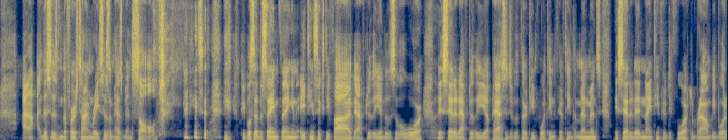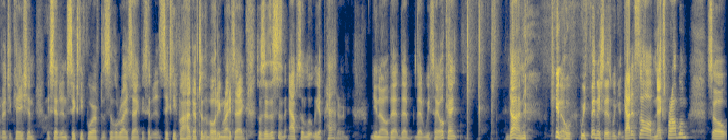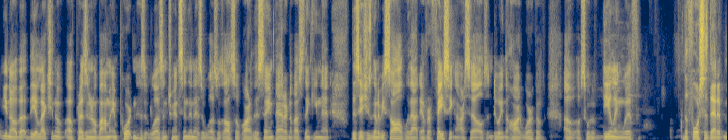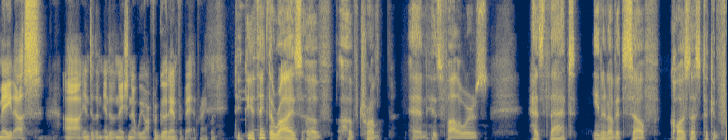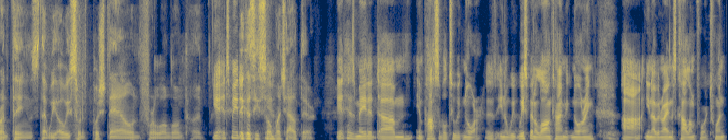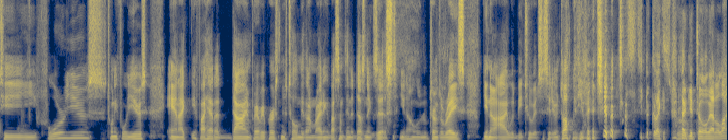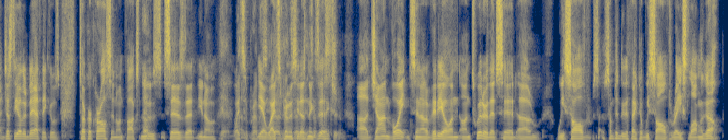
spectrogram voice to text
I, I, this isn't the first time racism has been solved. People said the same thing in 1865 after the end of the Civil War. Right. They said it after the uh, passage of the 13th, 14th, and 15th Amendments. They said it in 1954 after Brown v. Board of Education. They said it in 64 after the Civil Rights Act. They said it in 65 after the Voting Rights Act. So, so this is absolutely a pattern, you know, that that that we say, okay, done. you know, we finished this, we got it solved. Next problem. So, you know, the the election of, of President Obama, important as it was and transcendent as it was, was also part of this same pattern of us thinking that this issue is going to be solved without ever facing ourselves and doing the hard work of of, of sort of dealing with the forces that have made us uh, into the into the nation that we are, for good and for bad, frankly. Do, do you think the rise of of Trump and his followers has that in and of itself caused us to confront things that we always sort of pushed down for a long, long time. Yeah, it's made because it, he's so yeah. much out there it has made it um, impossible to ignore. you know, we, we spent a long time ignoring. Uh, you know, I've been writing this column for 24 years, 24 years. And I, if I had a dime for every person who's told me that I'm writing about something that doesn't exist, you know, in terms of race, you know, I would be too rich to sit here and talk with you, Mitch. Just, you know, like, I get told that a lot. Just the other day, I think it was Tucker Carlson on Fox oh. News oh. says that, you know, yeah, white supremacy. Uh, yeah, white supremacy doesn't exist. Uh, Jon Voight sent out a video on, on Twitter that said, uh, we solved something to the effect of we solved race long ago.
